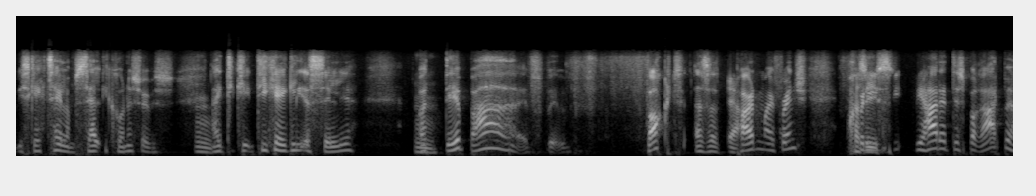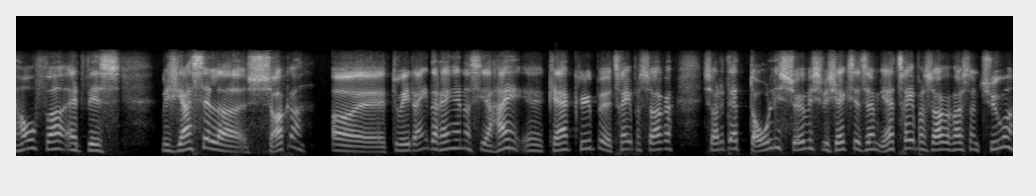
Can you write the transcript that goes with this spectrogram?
vi skal ikke tale om salg i kundeservice. Mm. Nej, de kan, de kan ikke lide at sælge. Mm. Og det er bare fucked, altså ja. pardon my French. Præcis. Fordi vi, vi har et desperat behov for, at hvis, hvis jeg sælger sokker, og øh, du ved, der er en, der ringer ind og siger, hej, øh, kan jeg købe øh, tre par sokker? Så er det der dårlig service, hvis jeg ikke siger til dem, ja, tre par sokker koster en 20,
